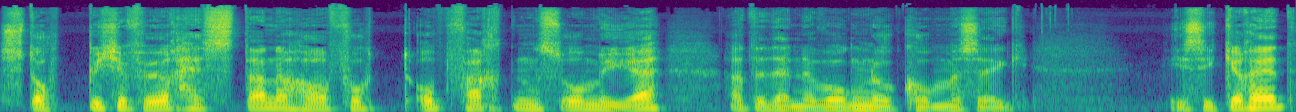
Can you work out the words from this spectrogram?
stopper ikke før hestene har fått opp farten så mye at denne vogna kommer seg i sikkerhet,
